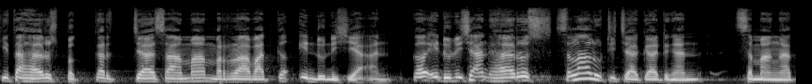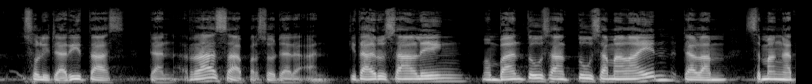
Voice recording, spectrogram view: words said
Kita harus bekerja sama merawat keindonesiaan. Keindonesiaan harus selalu dijaga dengan semangat solidaritas dan rasa persaudaraan. Kita harus saling membantu satu sama lain dalam semangat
